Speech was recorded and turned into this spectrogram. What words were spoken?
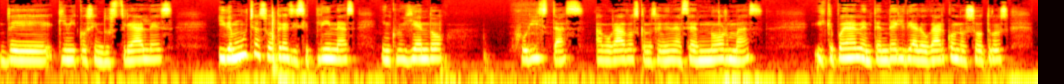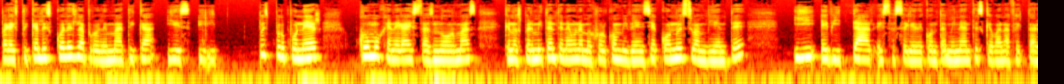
de químicos industriales y de muchas otras disciplinas, incluyendo juristas, abogados que nos ayuden a hacer normas y que puedan entender y dialogar con nosotros para explicarles cuál es la problemática y, y pues proponer cómo generar estas normas que nos permitan tener una mejor convivencia con nuestro ambiente y evitar esta serie de contaminantes que van a afectar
